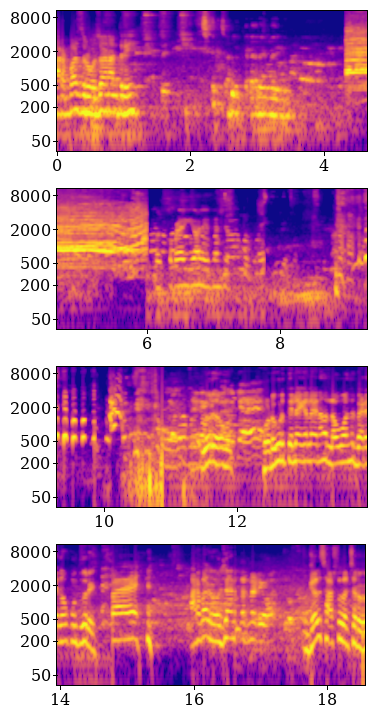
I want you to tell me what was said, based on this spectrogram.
ಅರ್ಬಾಜ್ ರೋಜಾನ್ ಅಂತ್ರಿ ಇವ್ರು ಹುಡುಗರು ತಲೆಗೆಲ್ಲ ಏನಂದ್ರೆ ಲವ್ ಅಂದ್ರೆ ಬೇರೆ ಹೋಗಿ ಕುಂತದ್ರಿ ಅರ್ಬಾಜ್ ರೋಜಾ ಗರ್ಲ್ಸ್ ಹಾಸ್ಟೆಲ್ ಹಚ್ಚರು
